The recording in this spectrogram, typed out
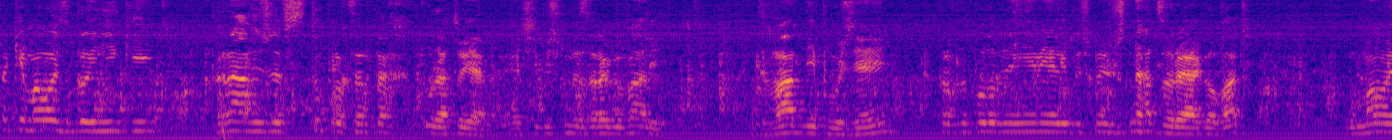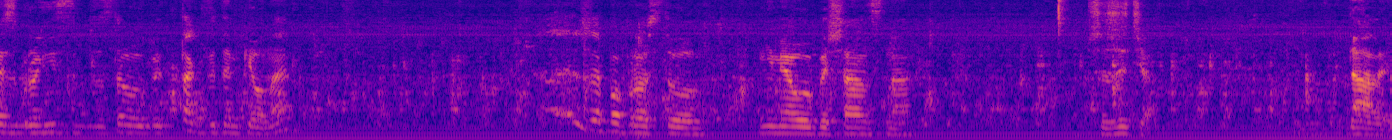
takie małe zbrojniki prawie że w 100% uratujemy. Jeśli byśmy zareagowali dwa dni później, prawdopodobnie nie mielibyśmy już na co reagować, bo małe zbrojnicy zostałyby tak wytępione, że po prostu nie miałyby szans na przeżycie. Dalej.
